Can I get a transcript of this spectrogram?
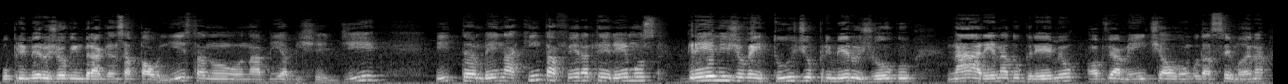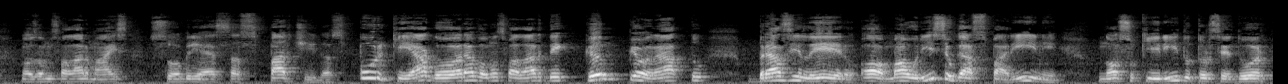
o primeiro jogo em Bragança Paulista, no, na Bia Bichedi. E também na quinta-feira teremos Grêmio e Juventude, o primeiro jogo na Arena do Grêmio. Obviamente, ao longo da semana, nós vamos falar mais sobre essas partidas. Porque agora vamos falar de campeonato brasileiro. Ó, Maurício Gasparini, nosso querido torcedor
